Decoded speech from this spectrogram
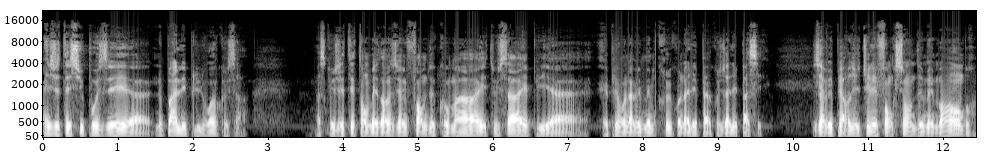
Et j'étais supposé euh, ne pas aller plus loin que ça. Parce que j'étais tombé dans une forme de coma et tout ça. Et puis, euh, et puis on avait même cru qu'on allait pas, que j'allais passer. J'avais perdu toutes les fonctions de mes membres.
